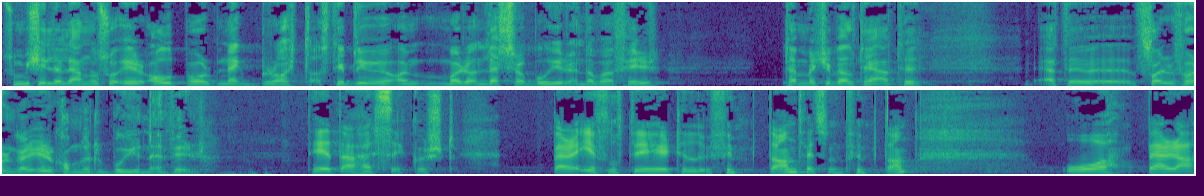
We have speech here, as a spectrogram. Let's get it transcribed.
Som i Kildeland, og så er Aalborg nek brøtt, altså det blir jo en mer lesere boer enn det var før. Det er mye vel til at, at flere føringar er kommet til boen enn før. Det er det helt sikkert. Bare jeg flyttet her til 15, 2015, og bara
